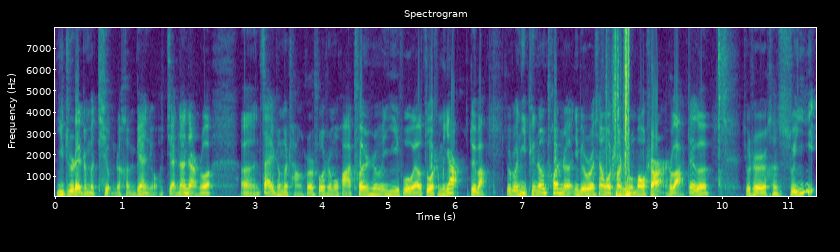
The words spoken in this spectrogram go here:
一直得这么挺着，很别扭。简单点说，嗯，在什么场合说什么话，穿什么衣服，我要做什么样，对吧？就是说你平常穿着，你比如说像我穿这种帽衫，是吧？这个。就是很随意，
